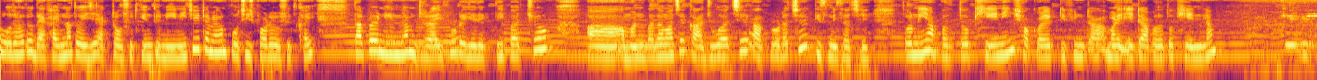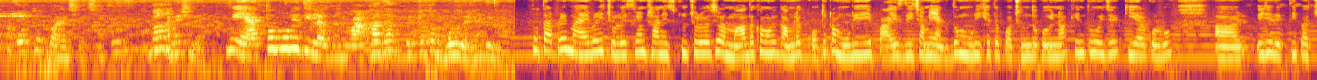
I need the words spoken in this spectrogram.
রোজ হয়তো দেখায় না তো এই যে একটা ওষুধ কিন্তু নিয়ে নিয়েছি এটা আমি এখন পঁচিশ পরে ওষুধ খাই। তারপরে নিয়ে নিলাম ড্রাই ফ্রুট এই যে দেখতেই পাচ্ছ আমান বাদাম আছে কাজু আছে আখরোট আছে কিশমিশ আছে। তো নিয়ে আপাতত খেয়ে নিই সকালের টিফিনটা মানে এটা আপাতত খেয়ে নিলাম। কত পায়েস আছে তুমি এত মুড়ি দিলা কেন মাখা থাক পেটটা তো ভরবে না দিদি তো তারপরে মায়ের বাড়ি চলে এসেছিলাম, সান স্কুল চলে গেছিল আর মা দেখো আমাকে গামলে কতটা মুড়ি দিয়ে পায়েস দিয়েছে, আমি একদম মুড়ি খেতে পছন্দ করি না, কিন্তু ওই যে কী আর করব? আর এই যে দেখতেই পাচ্ছ,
